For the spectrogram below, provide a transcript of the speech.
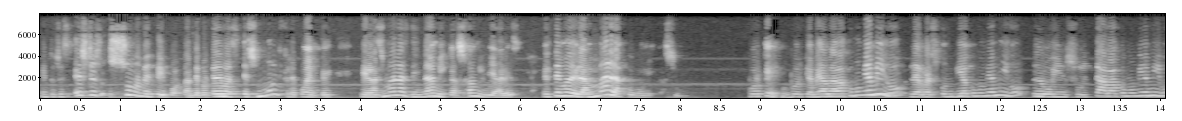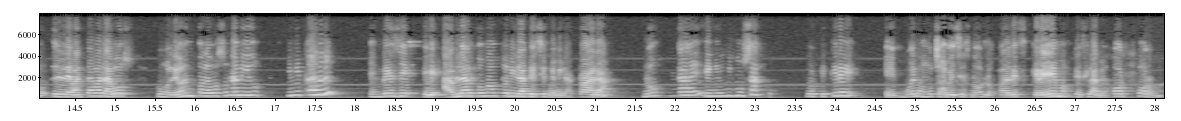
Entonces, esto es sumamente importante porque además es muy frecuente en las malas dinámicas familiares el tema de la mala comunicación. ¿Por qué? Porque me hablaba como mi amigo, le respondía como mi amigo, lo insultaba como mi amigo, le levantaba la voz como levanto la voz a un amigo, y mi padre, en vez de eh, hablar con autoridad y decirme, mira, para, ¿no? Cae en el mismo saco, porque cree, eh, bueno, muchas veces, ¿no? Los padres creemos que es la mejor forma,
